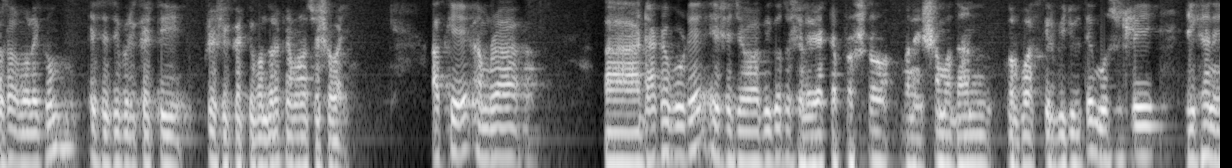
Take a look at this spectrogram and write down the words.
আসসালামু আলাইকুম, এসএসসি পরীক্ষার্থী, প্রিয় শিক্ষার্থী বন্ধুরা, কেমন আছে সবাই? আজকে আমরা ঢাকা বোর্ডে এসে যাওয়া বিগত সালের একটা প্রশ্ন মানে সমাধান করব আজকের ভিডিওতে। মোস্টলি এখানে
